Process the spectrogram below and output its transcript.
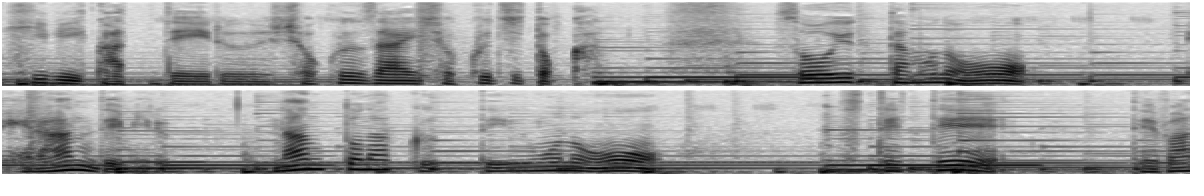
日々買っている食材食事とか。そういったものを選んでみる。なんとなくっていうものを捨てて手放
